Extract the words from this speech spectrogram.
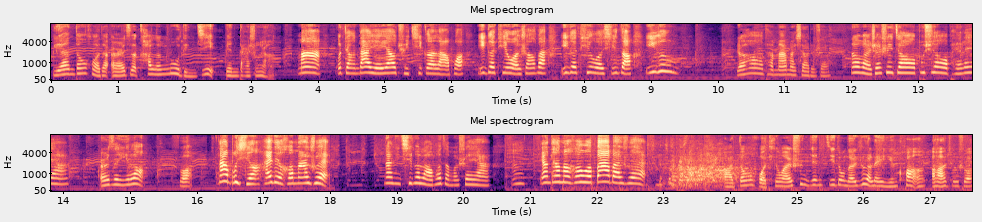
彼岸灯火的儿子看了《鹿鼎记》，便大声嚷：“妈，我长大也要娶七个老婆，一个替我烧饭，一个替我洗澡，一个……”然后他妈妈笑着说：“那晚上睡觉不需要我陪了呀？”儿子一愣，说：“那不行，还得和妈睡。那你七个老婆怎么睡呀？”嗯，让他们和我爸爸睡。啊！灯火听完，瞬间激动的热泪盈眶啊！就说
